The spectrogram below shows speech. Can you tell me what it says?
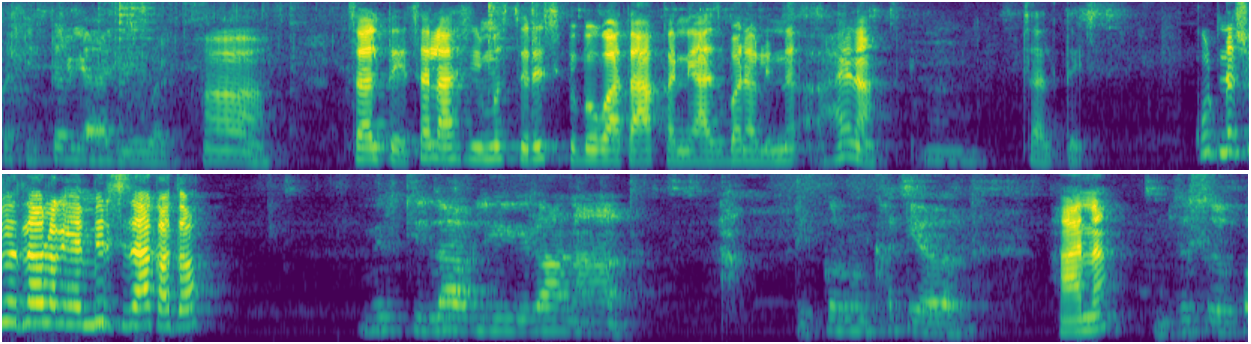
कशी तरी आली वर. हा चालते चला अशी मस्त रेसिपी बघू. आता अक्काने आज बनवली न आहे ना? हम्म. चालते कुठनं शोध लावला का ह्या मिरचीचा आका तो मिरची लावली रानात. ते करून खात्यात. हा ना? जसं प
